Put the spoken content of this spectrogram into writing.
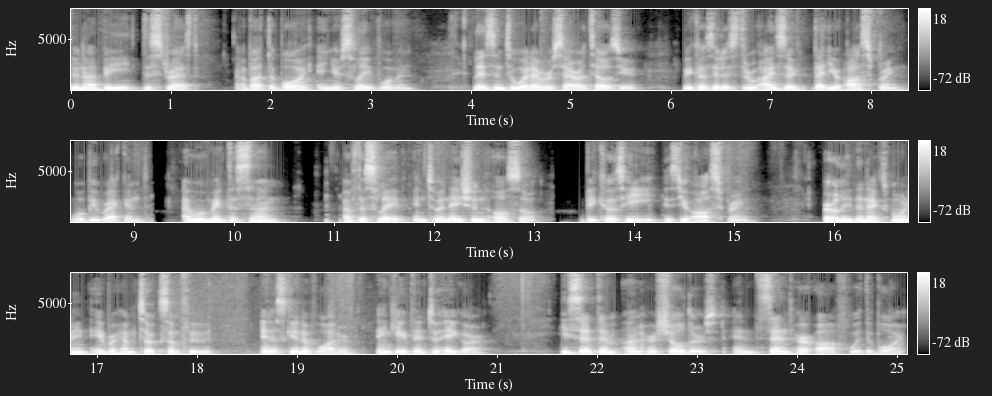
Do not be distressed about the boy and your slave woman. Listen to whatever Sarah tells you, because it is through Isaac that your offspring will be reckoned. I will make the son of the slave into a nation also, because he is your offspring. Early the next morning, Abraham took some food and a skin of water and gave them to Hagar he set them on her shoulders and sent her off with the boy.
